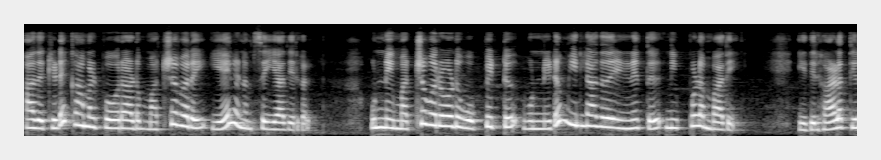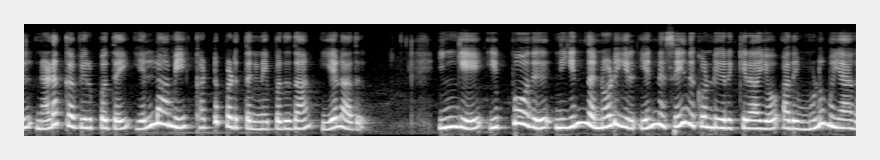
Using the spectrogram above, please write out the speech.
அது கிடைக்காமல் போராடும் மற்றவரை ஏளனம் செய்யாதீர்கள். உன்னை மற்றவரோடு ஒப்பிட்டு உன்னிடம் இல்லாததை நினைத்து நீ புலம்பாதே. எதிர்காலத்தில் நடக்கவிருப்பதை எல்லாமே கட்டுப்படுத்த நினைப்பதுதான் இயலாது. இங்கே இப்போது நீ இந்த நொடியில் என்ன செய்து கொண்டு இருக்கிறாயோ அதை முழுமையாக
